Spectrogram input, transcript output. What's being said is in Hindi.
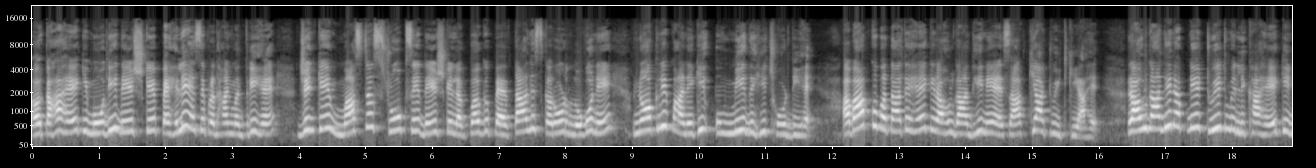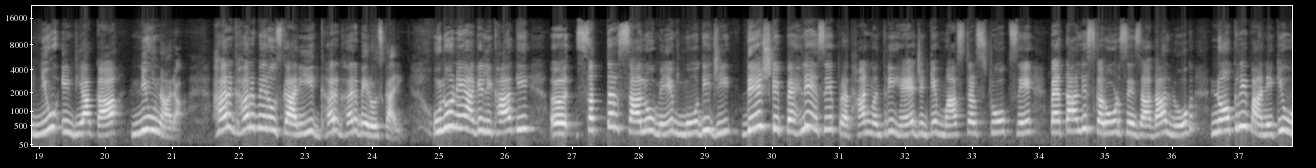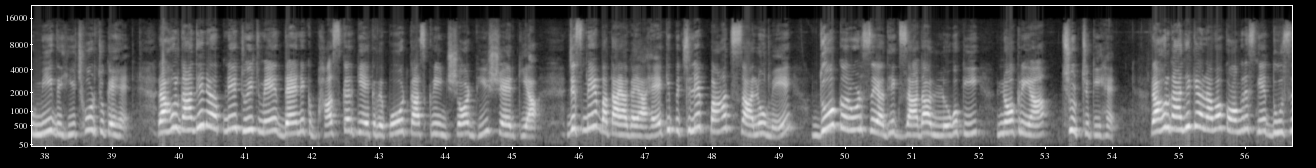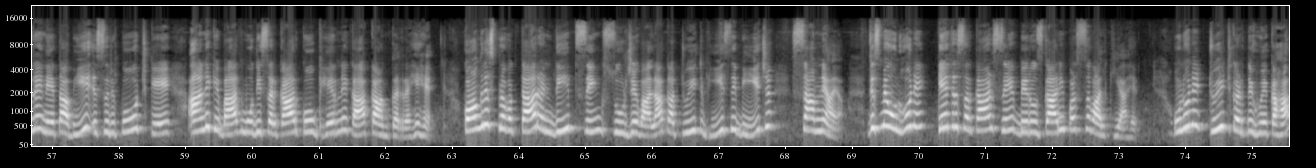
और कहा है कि मोदी देश के पहले ऐसे प्रधानमंत्री हैं जिनके मास्टर स्ट्रोक से देश के लगभग 45 करोड़ लोगों ने नौकरी पाने की उम्मीद ही छोड़ दी है। अब आपको बताते हैं कि राहुल गांधी ने ऐसा क्या ट्वीट किया है। राहुल गांधी ने अपने ट्वीट में लिखा है कि न्यू इंडिया का न्यू नारा, हर घर बेरोजगारी, घर घर बेरोजगारी। उन्होंने आगे लिखा कि सत्तर सालों में मोदी जी देश के पहले ऐसे प्रधानमंत्री हैं जिनके मास्टर स्ट्रोक से 45 करोड़ से ज़्यादा लोग नौकरी पाने की उम्मीद ही छोड़ चुके हैं। राहुल गांधी ने अपने ट्वीट में दैनिक भास्कर की एक रिपोर्ट का स्क्रीनशॉट भी शेयर किया, जिसमें बताया गया है कि पिछले पाँच सालों में दो करोड़ से अधिक ज़्यादा लोगों की नौकरियाँ छूट चुकी हैं। राहुल गांधी के अलावा कांग्रेस के दूसरे नेता भी इस रिपोर्ट के आने के बाद मोदी सरकार को घेरने का काम कर रहे हैं। कांग्रेस प्रवक्ता रणदीप सिंह सुरजेवाला का ट्वीट भी इसी बीच सामने आया, जिसमें उन्होंने केंद्र सरकार से बेरोजगारी पर सवाल किया है। उन्होंने ट्वीट करते हुए कहा,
